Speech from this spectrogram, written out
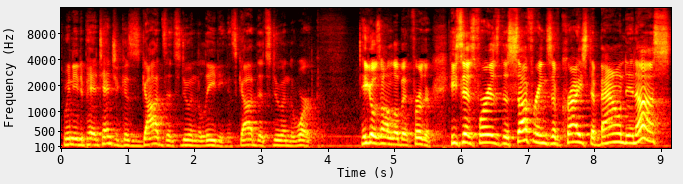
So we need to pay attention because it's God that's doing the leading, it's God that's doing the work. He goes on a little bit further. He says, For as the sufferings of Christ abound in us,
